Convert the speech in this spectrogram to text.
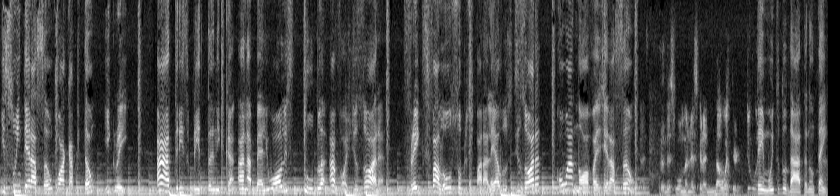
e sua interação com a Capitão e Grey. A atriz britânica Annabelle Wallis dubla a voz de Zora. Frakes falou sobre os paralelos de Zora com a nova geração. Tem muito do Data, não tem?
